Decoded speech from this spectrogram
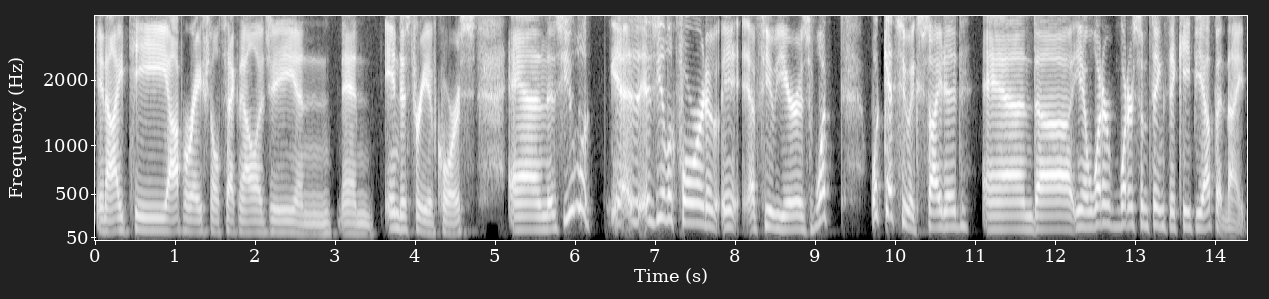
in IT, operational technology, and and industry, of course. And as you look as you look forward a, a few years, what what gets you excited, and uh, you know what are what are some things that keep you up at night?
